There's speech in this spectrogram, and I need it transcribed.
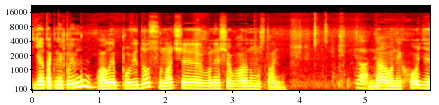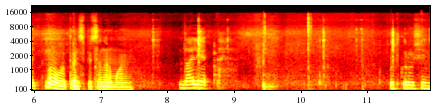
я так не пойму, але по відосу, наче вони ще в гарному стані. Так, Да, вони ходять, ну, але в принципі це нормально. далі відкручуємо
